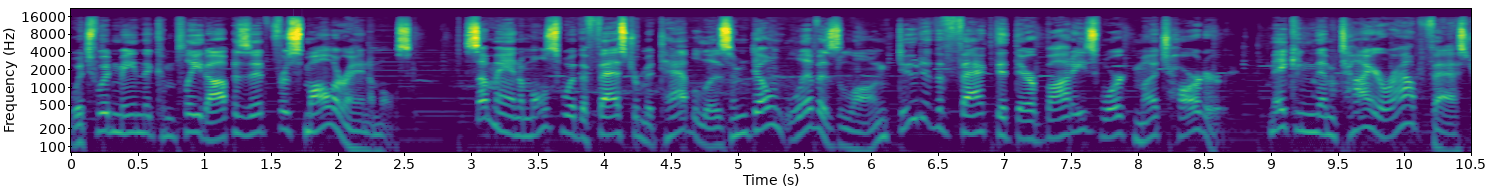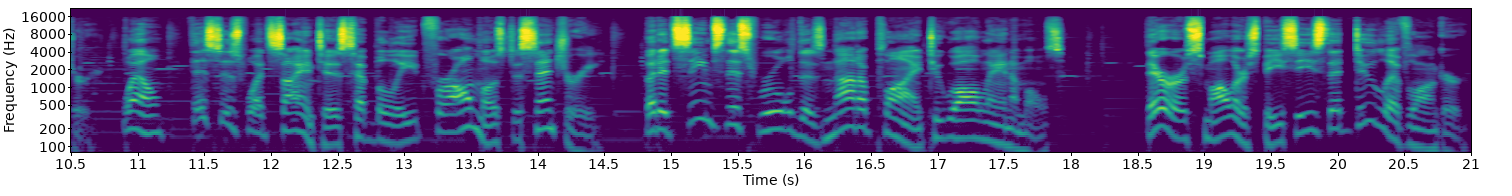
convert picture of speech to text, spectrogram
which would mean the complete opposite for smaller animals. Some animals with a faster metabolism don't live as long due to the fact that their bodies work much harder, making them tire out faster. Well, this is what scientists have believed for almost a century. But it seems this rule does not apply to all animals. There are smaller species that do live longer,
